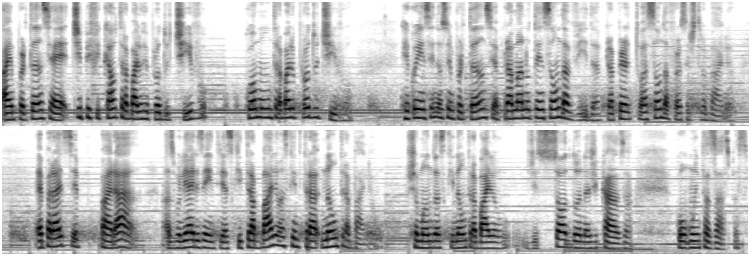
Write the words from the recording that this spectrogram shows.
a importância é tipificar o trabalho reprodutivo como um trabalho produtivo reconhecendo a sua importância para a manutenção da vida, para a perpetuação da força de trabalho. É parar de separar as mulheres entre as que trabalham e as que tra não trabalham, chamando as que não trabalham de só donas de casa, com muitas aspas.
